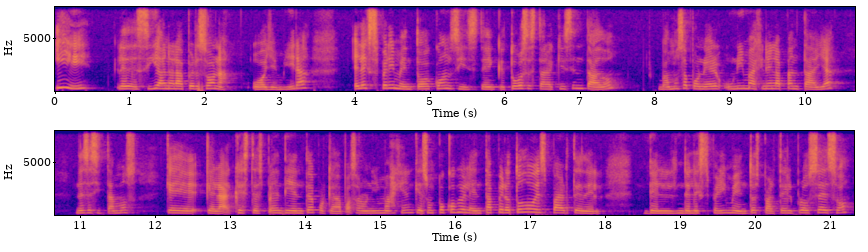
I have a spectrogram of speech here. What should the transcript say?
y le decían a la persona, oye, mira, el experimento consiste en que tú vas a estar aquí sentado, vamos a poner una imagen en la pantalla, necesitamos que, la, que estés pendiente porque va a pasar una imagen que es un poco violenta, pero todo es parte del, del, del experimento, es parte del proceso.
